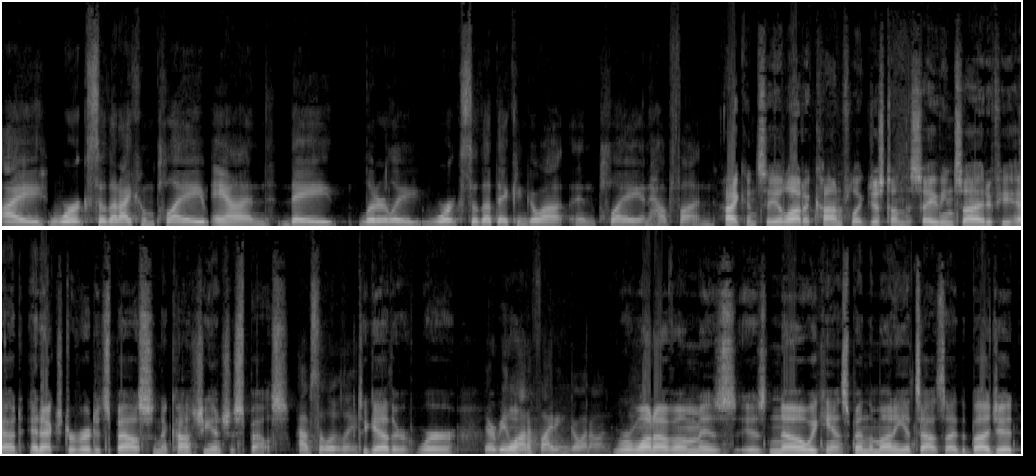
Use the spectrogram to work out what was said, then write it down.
I work so that I can play, and they literally work so that they can go out and play and have fun. I can see a lot of conflict just on the saving side if you had an extroverted spouse and a conscientious spouse Absolutely. together where There'd be a lot of fighting going on. where one of them is is no, we can't spend the money; it's outside the budget.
